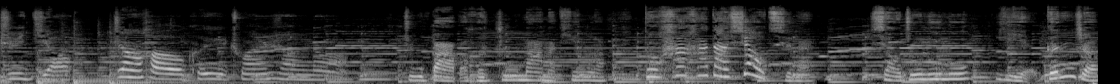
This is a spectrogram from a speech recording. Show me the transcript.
只脚，正好可以穿上呢。”猪爸爸和猪妈妈听了，都哈哈大笑起来。小猪噜噜也跟着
